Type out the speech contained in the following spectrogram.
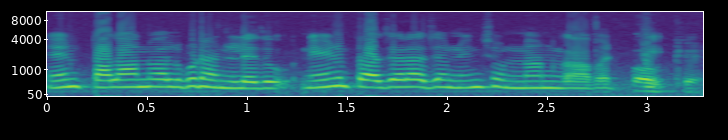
నేను పలానా వాళ్ళు కూడా అనలేదు. నేను ప్రజారాజ్యం నుంచి ఉన్నాను కాబట్టి. ఓకే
